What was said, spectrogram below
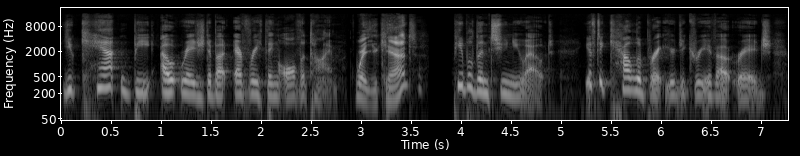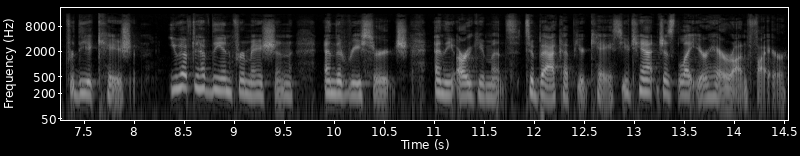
You can't be outraged about everything all the time. Wait, you can't? People then tune you out. You have to calibrate your degree of outrage for the occasion. You have to have the information and the research and the arguments to back up your case. You can't just light your hair on fire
